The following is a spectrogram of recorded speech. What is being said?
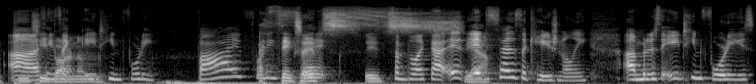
Uh, I think it's like Barnum. 1845, 46, think so. It's- it's- something like that. It, yeah. it says occasionally, um, but it's the 1840s.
